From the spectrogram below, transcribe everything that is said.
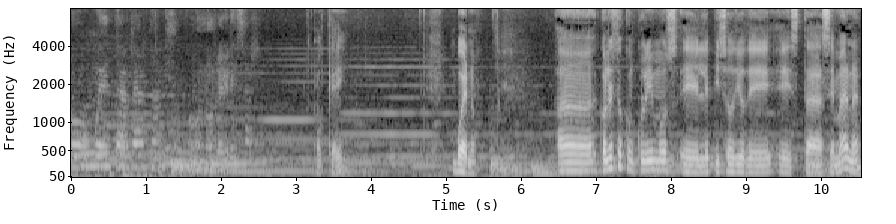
o pueden tardar también o no regresar. Ok. Bueno, ah, con esto concluimos el episodio de esta semana.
